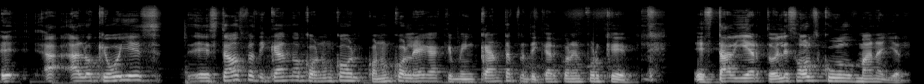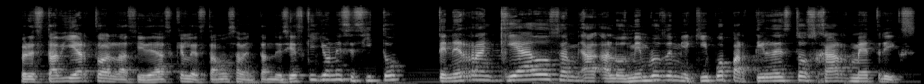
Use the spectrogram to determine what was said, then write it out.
eh, a, lo que voy es, estamos platicando con un, con un colega que me encanta platicar con él porque está abierto, él es old school manager, pero está abierto a las ideas que le estamos aventando. Y si es que yo necesito tener rankeados a, los miembros de mi equipo a partir de estos hard metrics.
